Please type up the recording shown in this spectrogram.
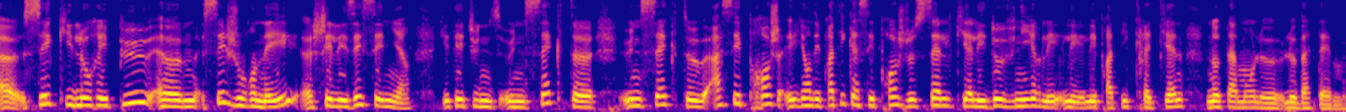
euh, c'est qu'il aurait pu euh, séjourner chez les Esséniens, qui était une, secte, une secte assez proche, ayant des pratiques assez proches de celles qui allaient devenir les pratiques chrétiennes, notamment le, le, baptême.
